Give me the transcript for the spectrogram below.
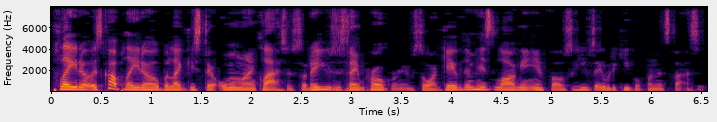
Plato. It's called Plato, but like it's their online classes. So they use the Mhm. same program. So I gave them his login info so he was able to keep up on his classes.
